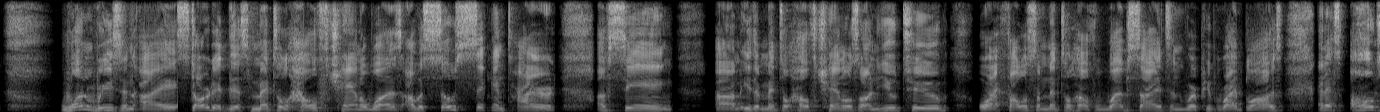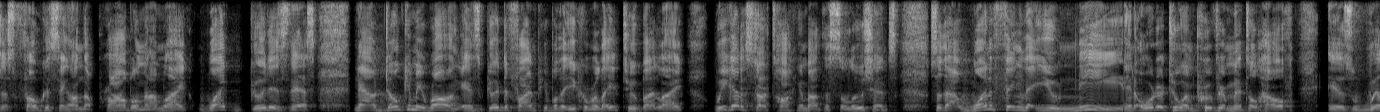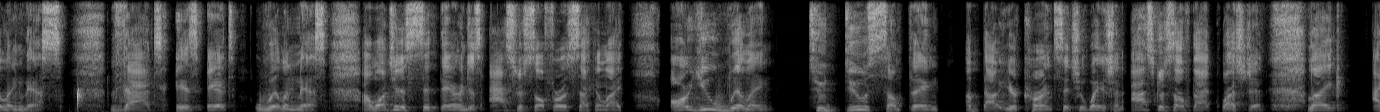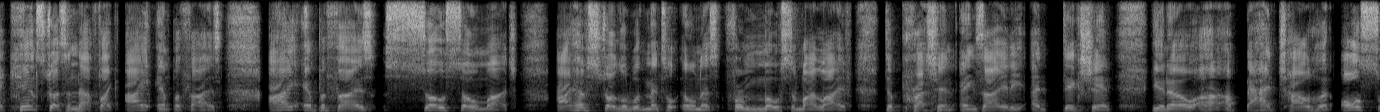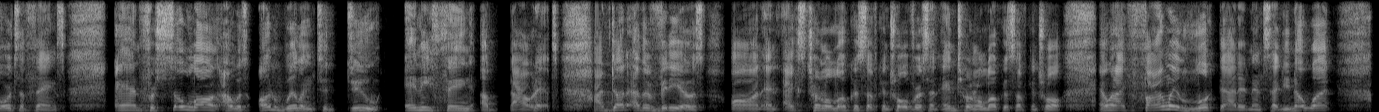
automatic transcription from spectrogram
One reason I started this mental health channel was I was so sick and tired of seeing um, either mental health channels on YouTube or I follow some mental health websites and where people write blogs and it's all just focusing on the problem and I'm like, what good is this? Now, don't get me wrong, it's good to find people that you can relate to, but like, we gotta start talking about the solutions. So that one thing that you need in order to improve your mental health is willingness. That is it willingness. I want you to sit there and just ask yourself for a second, like, are you willing to do something about your current situation? Ask yourself that question. Like, I can't stress enough, like I empathize. I empathize so, so much. I have struggled with mental illness for most of my life. Depression, anxiety, addiction, you know, uh, a bad childhood, all sorts of things. And for so long, I was unwilling to do anything about it. I've done other videos on an external locus of control versus an internal locus of control. And when I finally looked at it and said, you know what?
